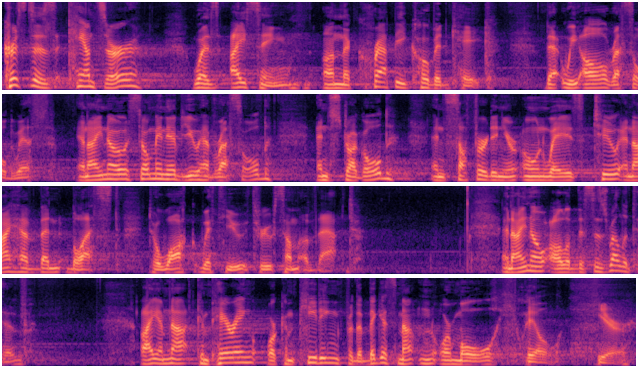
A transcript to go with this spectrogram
Krista's cancer was icing on the crappy COVID cake that we all wrestled with. And I know so many of you have wrestled and struggled and suffered in your own ways too, and I have been blessed to walk with you through some of that. And I know all of this is relative. I am not comparing or competing for the biggest mountain or molehill here.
